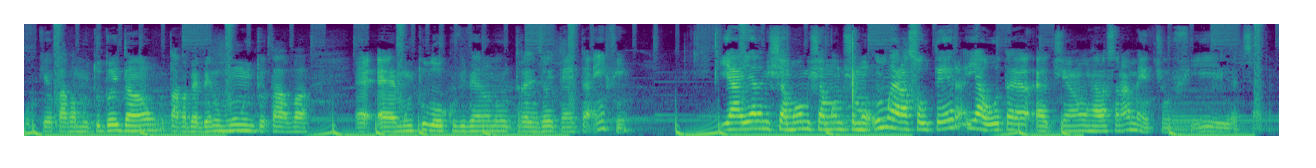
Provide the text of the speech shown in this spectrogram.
Porque eu tava muito doidão, eu tava bebendo muito, eu tava é, é, muito louco vivendo no 380, enfim. E aí ela me chamou, me chamou, me chamou. Uma era solteira e a outra é, tinha um relacionamento, tinha um filho, etc.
